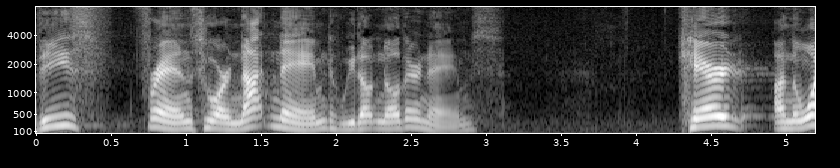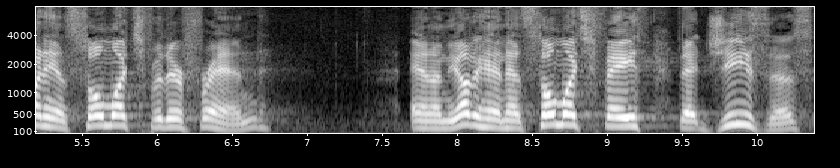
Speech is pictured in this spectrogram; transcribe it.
these friends who are not named, we don't know their names, cared, on the one hand, so much for their friend, and on the other hand, had so much faith that Jesus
